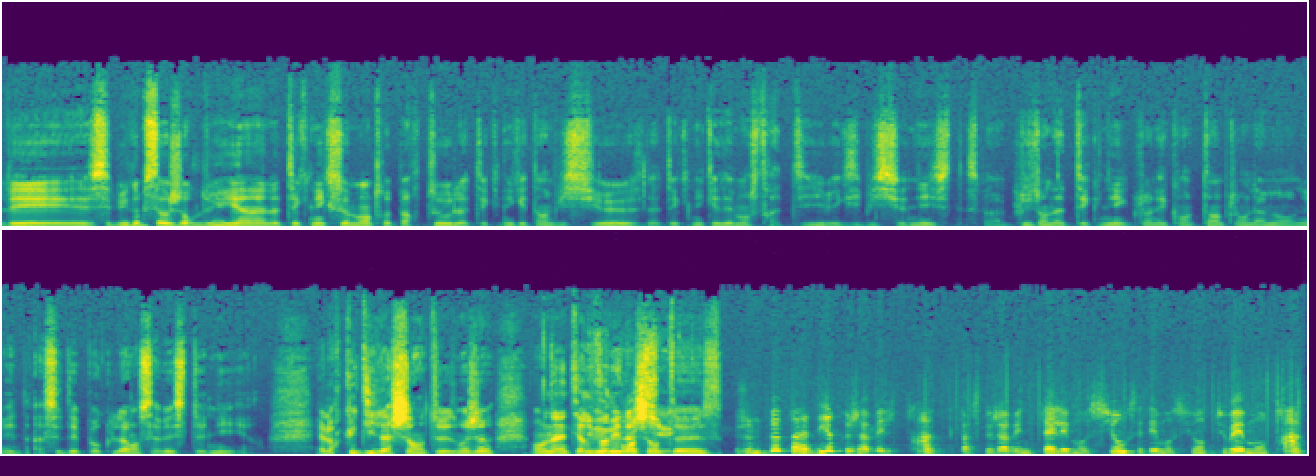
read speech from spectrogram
Les... C'est plus comme ça aujourd'hui. Hein. La technique se montre partout. La technique est ambitieuse, la technique est démonstrative, exhibitionniste. Pas? Plus on a de technique, plus on est content, plus on la Mais à cette époque-là, on savait se tenir. Alors que dit la chanteuse? Moi, on a interviewé la chanteuse. Je ne peux pas dire que j'avais le trac, parce que j'avais une telle émotion que cette émotion tuait mon trac.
